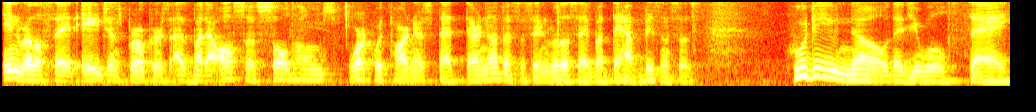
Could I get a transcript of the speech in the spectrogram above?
in real estate agents, brokers, as but I also sold homes. Work with partners that they're not necessarily in real estate, but they have businesses. Who do you know that you will say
